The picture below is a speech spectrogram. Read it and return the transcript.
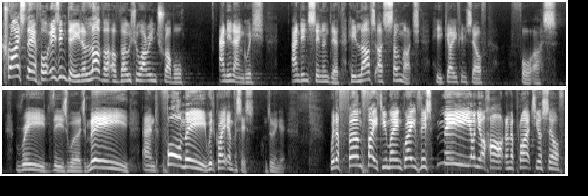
Christ, therefore, is indeed a lover of those who are in trouble and in anguish and in sin and death. He loves us so much, he gave himself for us. Read these words, me and for me, with great emphasis. I'm doing it. With a firm faith, you may engrave this me on your heart and apply it to yourself,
